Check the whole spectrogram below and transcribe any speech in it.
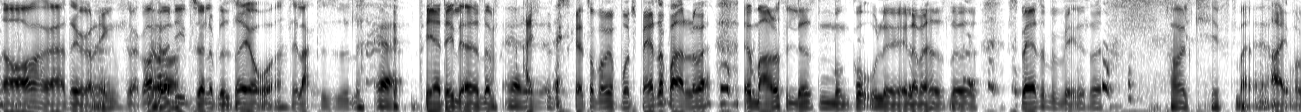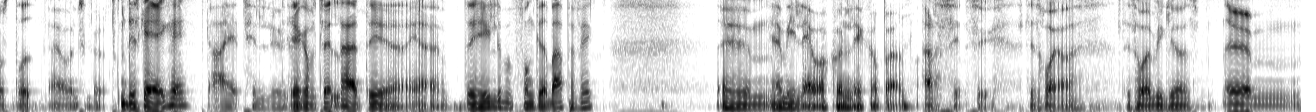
Nå, ja, det er jo længe. Du kan godt Nå. høre, at din søn er blevet tre år. Det er lang tid siden. Ja. det er det, eller, eller, Ja, det- ej, du skal så bare få et spasserbarn, eller hvad? Magnus, der lavede sådan en mongol, øh, eller hvad hedder sådan noget, spasserbevægelser. Hold kæft, mand. Nej, hvor du strid. Ja, undskyld. Men det skal jeg ikke have. Nej, tillykke. Jeg kan fortælle dig, at det, ja, det hele fungerede bare perfekt. Øhm, Jamen, I laver kun lækre børn. er der sindssygt. Det tror jeg også. Det tror jeg virkelig også. Øhm,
